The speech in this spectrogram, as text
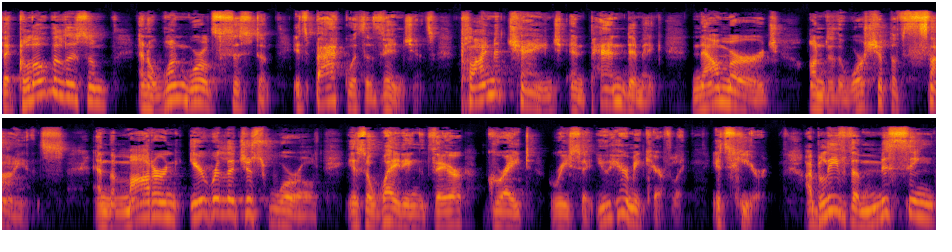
That globalism and a one world system, it's back with a vengeance. Climate change and pandemic now merge under the worship of science and the modern irreligious world is awaiting their great reset. You hear me carefully. It's here. I believe the missing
